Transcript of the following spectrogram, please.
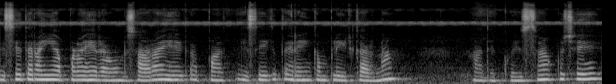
ਇਸੇ ਤਰ੍ਹਾਂ ਹੀ ਆਪਣਾ ਇਹ ਰਾਉਂਡ ਸਾਰਾ ਇਹ ਆਪਾਂ ਇਸੇ ਤਰ੍ਹਾਂ ਹੀ ਕੰਪਲੀਟ ਕਰਨਾ। ਆ ਦੇਖੋ, ਇਸ ਤਰ੍ਹਾਂ ਕੁਛ ਇਹ।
